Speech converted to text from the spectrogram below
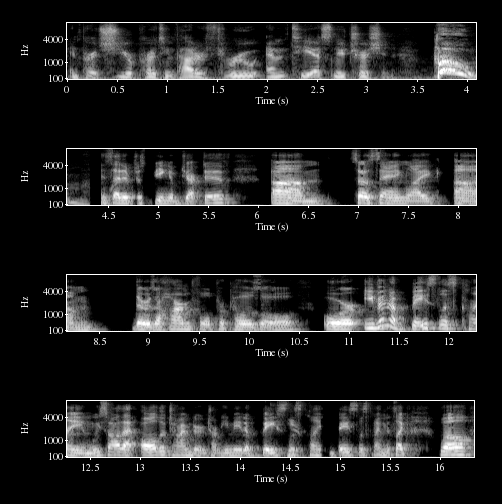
and purchase your protein powder through MTS Nutrition. Boom! Instead of just being objective. Um, so saying like um, there was a harmful proposal or even a baseless claim. We saw that all the time during Trump. He made a baseless yeah. claim, baseless claim. It's like, well,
